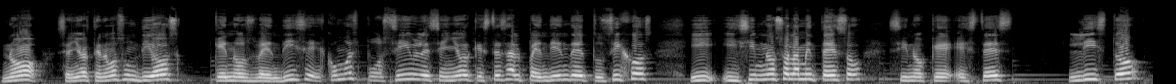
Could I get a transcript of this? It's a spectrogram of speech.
No, Señor, tenemos un Dios que nos bendice. ¿Cómo es posible, Señor, que estés al pendiente de tus hijos? Y, y no solamente eso, sino que estés listo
